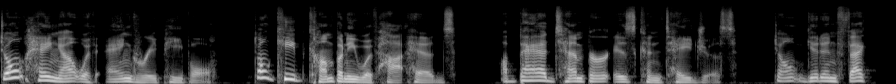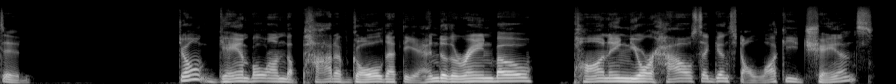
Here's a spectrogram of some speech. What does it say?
Don't hang out with angry people. Don't keep company with hotheads. A bad temper is contagious. Don't get infected. Don't gamble on the pot of gold at the end of the rainbow, pawning your house against a lucky chance.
